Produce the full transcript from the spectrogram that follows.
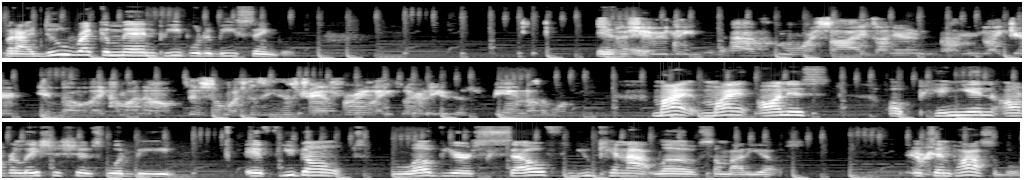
but I do recommend people to be single. Especially if you think you have more sides on your um, like your your belt. Like, come on now, there's so much diseases transferring. Like, literally, you're just being another one. my my honest opinion on relationships would be if you don't love yourself, you cannot love somebody else. It's impossible.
